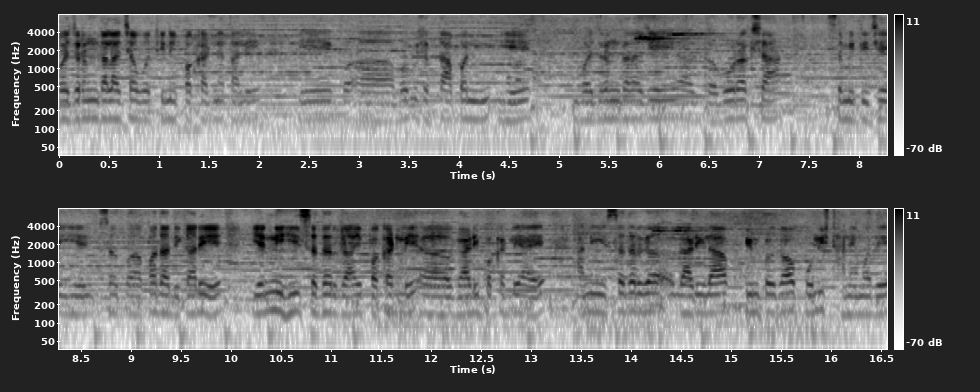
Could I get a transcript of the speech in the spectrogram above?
बजरंग दलाच्या वतीने पकडण्यात आली. हे ब- बघू शकता आपण हे बजरंग दलाचे गोरक्षा समितीचे हे स पदाधिकारी यांनी ही सदर गाय पकडली गाडी पकडली आहे आणि सदर ग गाडीला पिंपळगाव पोलीस ठाण्यामध्ये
